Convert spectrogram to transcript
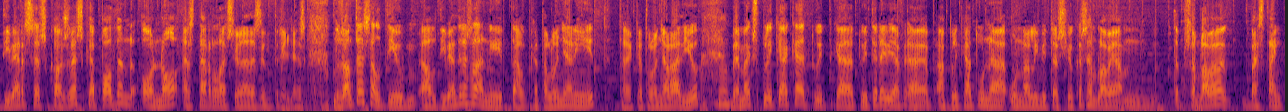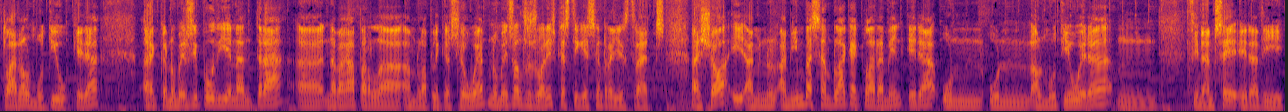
diverses coses que poden o no estar relacionades entre elles. Nosaltres, el, el divendres a la nit, al Catalunya Nit, de Catalunya Ràdio, Mm. vam explicar que, Twi- que Twitter havia eh, aplicat una, una limitació que semblava, mm, semblava bastant clara el motiu, que era eh, que només hi podien entrar, eh, navegar per la, amb l'aplicació web, només els usuaris que estiguessin registrats. Això a, mi- a mi em va semblar que clarament era un, un, el motiu era mm, financer, era dir,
